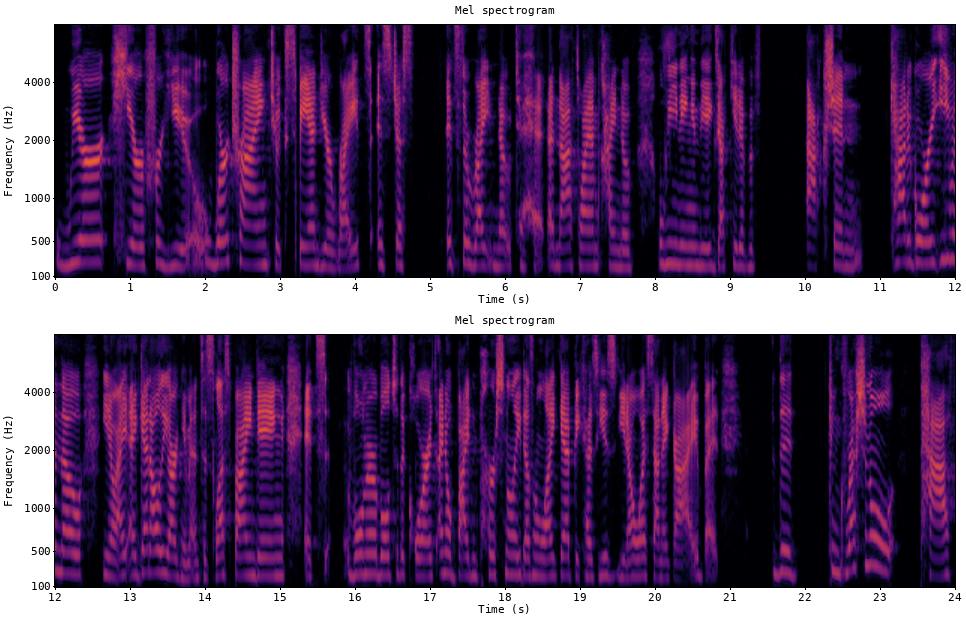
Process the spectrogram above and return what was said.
we're here for you, we're trying to expand your rights, is just, it's the right note to hit. And that's why I'm kind of leaning in the executive action category, even though, you know, I, I, get all the arguments. It's less binding, it's vulnerable to the courts. I know Biden personally doesn't like it because he's, you know, a Senate guy, but the congressional path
